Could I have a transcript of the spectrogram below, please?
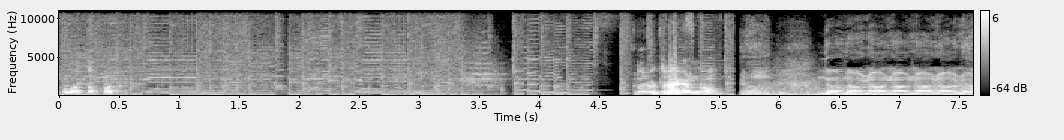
Oh, what the fuck? Do the dragon, no? No, no, no, no, no, no, no.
